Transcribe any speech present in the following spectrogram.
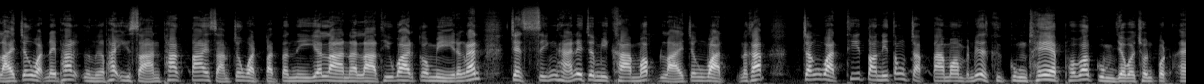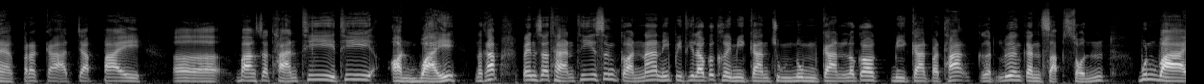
หลายจังหวัดในภาคเหนือภาคอีสานภาคใต้ 3 จังหวัดปัตตานียะลานาราธิวาสก็มี ดังนั้น 7 สิงหาเนี่ยจะมีคาร์ม็อบหลายจังหวัดนะครับจังหวัดที่ตอนนี้ต้องจับตามองเป็นพิเศษคือกรุงเทพ เพราะว่ากลุ่มเยาวชนปลดแอกประกาศจะไป บางสถานที่ที่อ่อนไหวนะครับ เป็นสถานที่ซึ่งก่อนหน้านี้ปีที่แล้วก็เคยมีการชุมนุมกัน แล้วก็มีการประทะเกิดเรื่องกันสับสนวุ่นวาย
